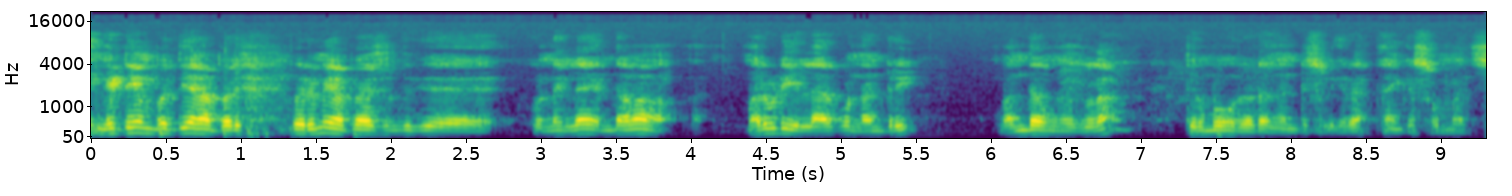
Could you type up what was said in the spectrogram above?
எங்கள் டீம் பற்றி நான் பெரு பெருமையாக பேசுகிறதுக்கு ஒன்றும் இல்லை. இருந்தாலும் மறுபடியும் எல்லாருக்கும் நன்றி. வந்தவங்களுக்கெல்லாம் திரும்பவும் உங்களோட நன்றி சொல்லிக்கிறேன். தேங்க்யூ ஸோ மச்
